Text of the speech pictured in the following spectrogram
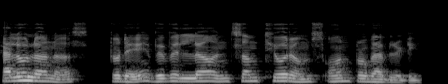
Hello learners, today we will learn some theorems on probability.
